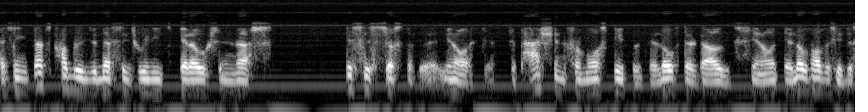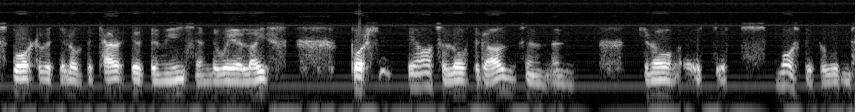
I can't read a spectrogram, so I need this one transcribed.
I think that's probably the message we need to get out in that this is just, a, you know, the passion for most people. They love their dogs, you know, they love obviously the sport of it, they love the characters they meet and the way of life, but they also love the dogs and, and you know, it, it's, most people wouldn't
